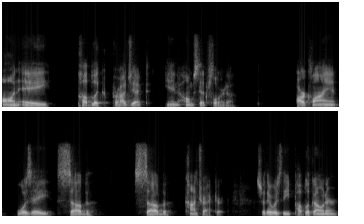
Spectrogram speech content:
on a public project in Homestead, Florida. Our client was a sub sub contractor. So there was the public owner,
